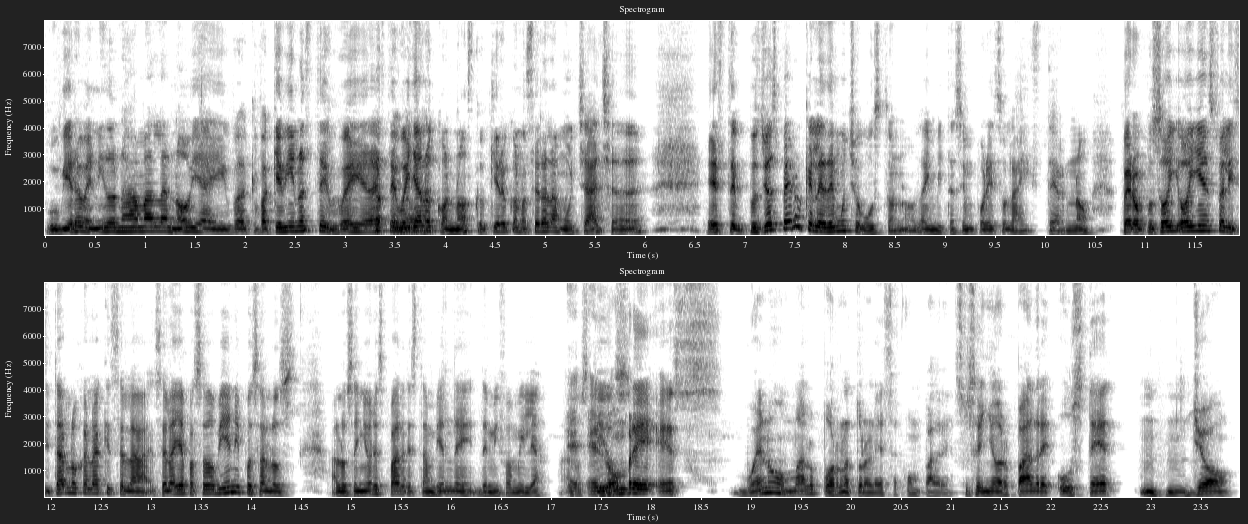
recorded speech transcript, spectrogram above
Hubiera venido nada más la novia y ¿para qué vino este güey? Este güey ya lo conozco, quiero conocer a la muchacha. ¿eh? Este, pues yo espero que le dé mucho gusto, ¿no? La invitación por eso la externó. Pero pues hoy, hoy es felicitarlo, ojalá que se la, se la haya pasado bien y pues a los, a los señores padres también de, de mi familia. a El, los el tíos. hombre es bueno o malo por naturaleza, compadre. Su señor padre, usted, yo,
